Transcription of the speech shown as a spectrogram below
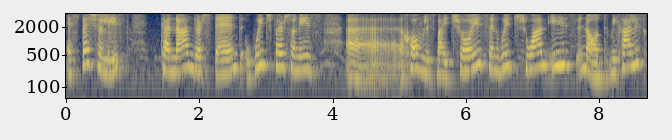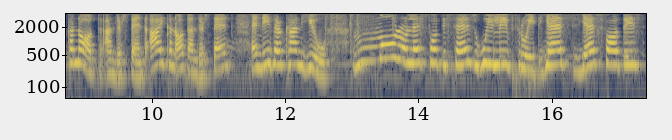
a specialist can understand which person is uh, homeless by choice and which one is not. Michalis cannot understand. I cannot understand, and neither can you. More or less, Fotis says we live through it. Yes, yes, Fotis,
